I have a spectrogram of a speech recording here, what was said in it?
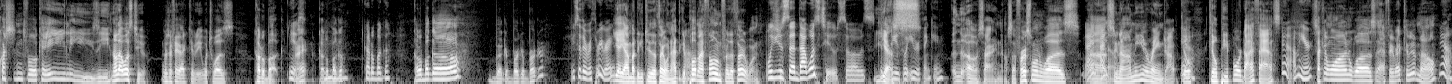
Questions for Kayleezy. No, that was two. What was your favorite activity? Which was cuddle bug. Yes. All right, cuddle bugger. Mhm. Cuddle bugger. Cuddle bugger. Burger, burger, burger. You said there were three, right? Yeah, yeah, I'm about to get to the third one. I had to get pull up my phone for the third one. Well, you just said that was two, so I was confused what you were thinking. Uh, no- oh, sorry, no. So first one was I- I uh, tsunami or raindrop. Kill, Yeah. kill people or die fast. Yeah, I'm here. Second one was uh, favorite activity of Mel. Yeah,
